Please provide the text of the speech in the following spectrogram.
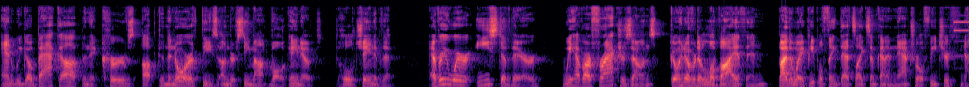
And we go back up and it curves up to the north, these undersea mount volcanoes, the whole chain of them. Everywhere east of there, we have our fracture zones going over to Leviathan. By the way, people think that's like some kind of natural feature. No.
